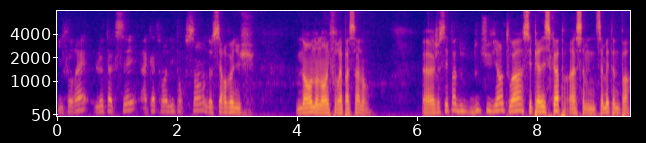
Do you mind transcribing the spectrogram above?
Il faudrait le taxer à 90% de ses revenus. Non, non, non, il faudrait pas ça, non. Euh, je sais pas d'où tu viens, toi. C'est Periscope ah, Ça, m'étonne pas.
